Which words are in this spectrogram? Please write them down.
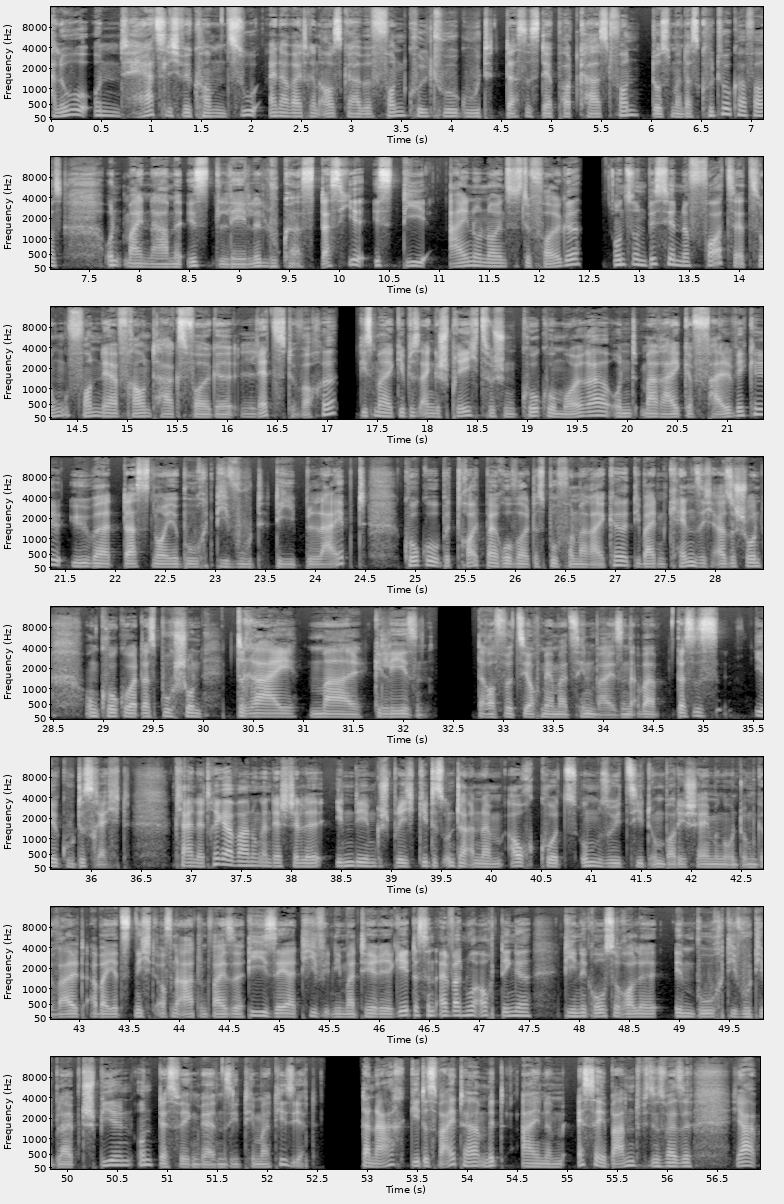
Hallo und herzlich willkommen zu einer weiteren Ausgabe von Kulturgut. Das ist der Podcast von Dussmann das Kulturkaufhaus und mein Name ist Lele Lukas. Das hier ist die 91. Folge und so ein bisschen eine Fortsetzung von der Frauentagsfolge letzte Woche. Diesmal gibt es ein Gespräch zwischen Coco Meurer und Mareike Fallwickel über das neue Buch Die Wut, die bleibt. Coco betreut bei Rowold das Buch von Mareike. Die beiden kennen sich also schon und Coco hat das Buch schon dreimal gelesen. Darauf wird sie auch mehrmals hinweisen, aber das ist ihr gutes Recht. Kleine Triggerwarnung an der Stelle. In dem Gespräch geht es unter anderem auch kurz um Suizid, um Bodyshaming und um Gewalt, aber jetzt nicht auf eine Art und Weise, die sehr tief in die Materie geht. Es sind einfach nur auch Dinge, die eine große Rolle im Buch Die Wuti bleibt spielen und deswegen werden sie thematisiert. Danach geht es weiter mit einem Essayband, beziehungsweise, ja,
